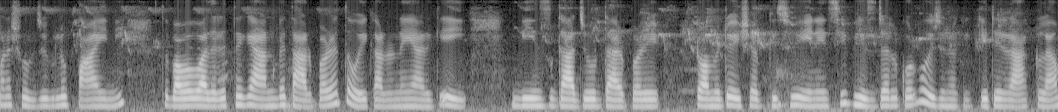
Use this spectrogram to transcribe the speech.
মানে সবজিগুলো পাইনি তো বাবা বাজারের থেকে আনবে তারপরে, তো ওই কারণেই আর কি এই বিনস, গাজর, তারপরে টমেটো এইসব কিছু এনেছি, ভেজ ডাল করব, ওই জন্য কেটে রাখলাম।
